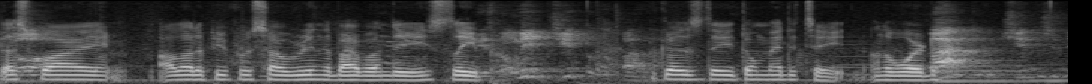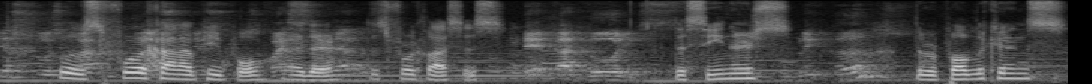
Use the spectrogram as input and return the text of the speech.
That's why a lot of people start reading the Bible and they sleep because they don't meditate on the Word. There's four kind of people right there. There's four classes: the sinners, the Republicans.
